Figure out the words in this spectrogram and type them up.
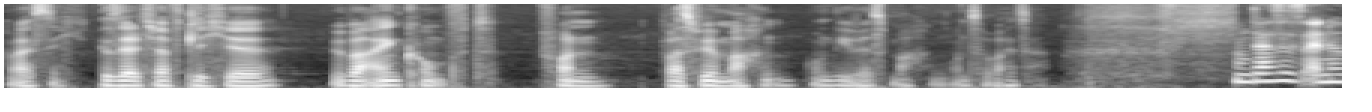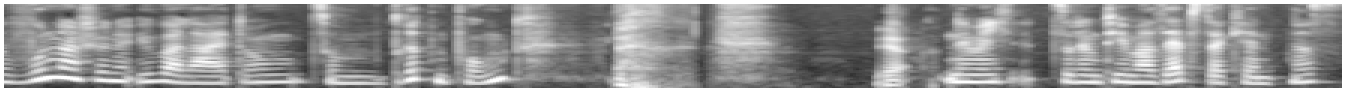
weiß nicht, gesellschaftliche Übereinkunft von was wir machen und wie wir es machen und so weiter. Und das ist eine wunderschöne Überleitung zum dritten Punkt. ja. Nämlich zu dem Thema Selbsterkenntnis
